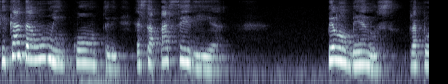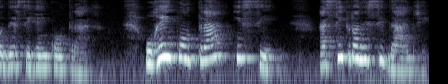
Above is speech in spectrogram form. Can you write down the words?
Que cada um encontre essa parceria, pelo menos para poder se reencontrar. O reencontrar em si, a sincronicidade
